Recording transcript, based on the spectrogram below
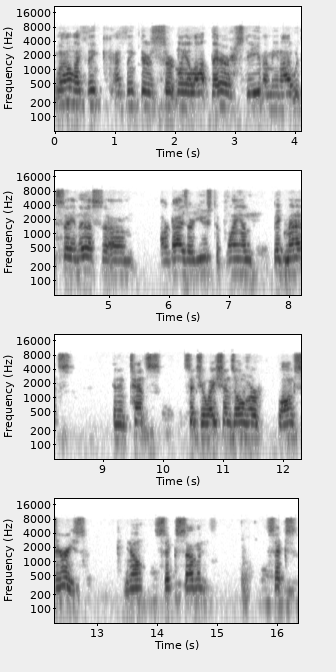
Well, I think I think there's certainly a lot there, Steve. I mean, I would say this: um, our guys are used to playing big minutes in intense situations over long series. You know, six, seven, six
